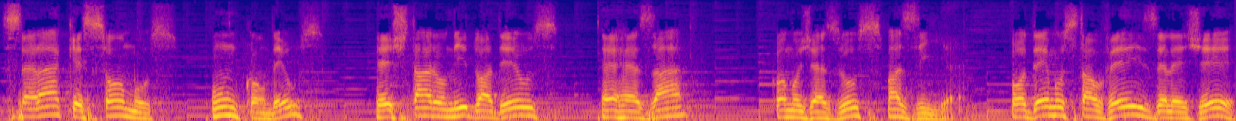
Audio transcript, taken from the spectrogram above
Será que somos um com Deus? Estar unido a Deus é rezar como Jesus fazia. Podemos talvez eleger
